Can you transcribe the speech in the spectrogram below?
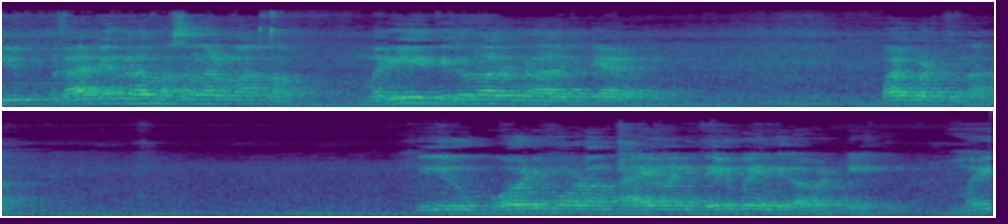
ఈ రాజేంద్ర ప్రసన్నలు మాత్రం మరీ దిగజారు రాజకీయాలకి పాల్పడుతున్నారు. వీరు ఓడిపోవడం ఖాయమని తేలిపోయింది కాబట్టి మరీ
